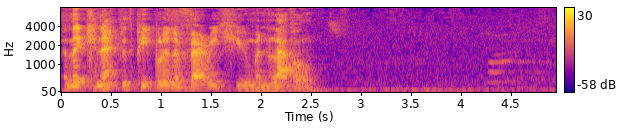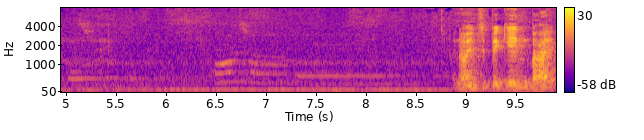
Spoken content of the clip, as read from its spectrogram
And they connect with people in a very human level. And I'm going to begin by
